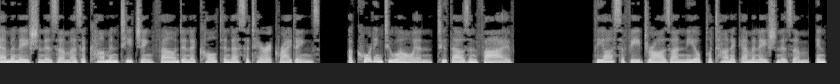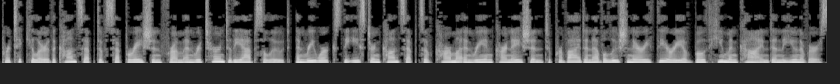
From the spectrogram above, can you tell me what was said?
Emanationism is a common teaching found in occult and esoteric writings. According to Owen 2005, Theosophy draws on Neoplatonic emanationism, in particular the concept of separation from and return to the Absolute, and reworks the Eastern concepts of karma and reincarnation to provide an evolutionary theory of both humankind and the universe.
